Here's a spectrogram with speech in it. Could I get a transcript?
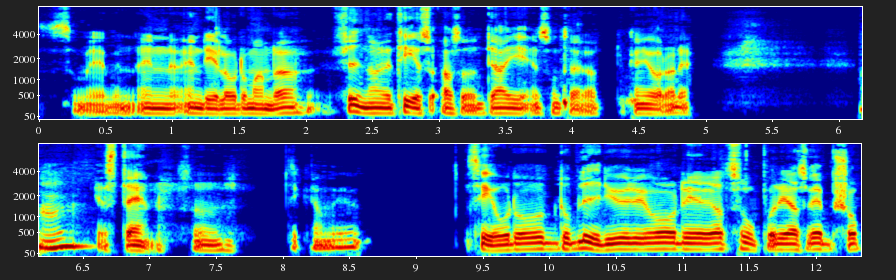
som även en, en del av de andra finare te, alltså die, sånt där, att du kan göra det. Mm. Sten. Så det kan vi se och då, då blir det ju, det jag såg på deras webbshop,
